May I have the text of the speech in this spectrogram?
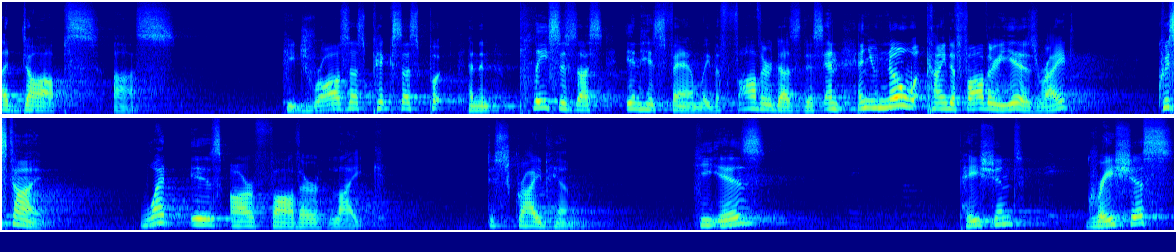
adopts us. He draws us, picks us, put, and then places us in his family. The Father does this. And, and you know what kind of Father he is, right? Quiz time. What is our Father like? Describe him. He is patient, gracious,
